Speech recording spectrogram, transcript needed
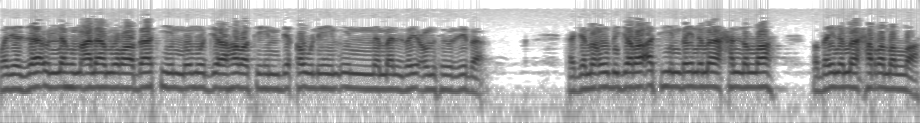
وجزاء لهم على مراباتهم ومجاهرتهم بقولهم إنما البيع مثل الربا. فجمعوا بجراءتهم بين ما أحل الله وبين ما حرم الله.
